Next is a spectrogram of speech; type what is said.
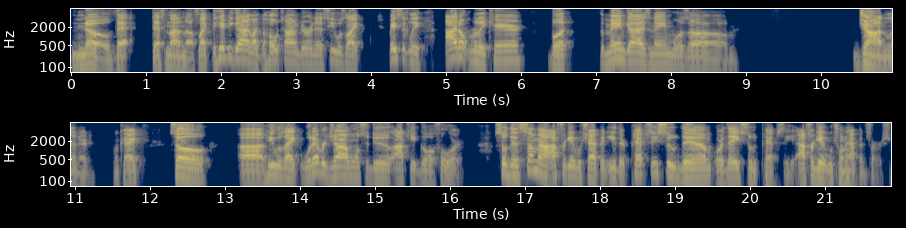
"No, that that's not enough." Like the hippie guy, like the whole time during this, he was like, basically, I don't really care, but the main guy's name was um John Leonard. Okay. So uh he was like, whatever John wants to do, I'll keep going forward. So then somehow I forget which happened. Either Pepsi sued them or they sued Pepsi. I forget which one happened first.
